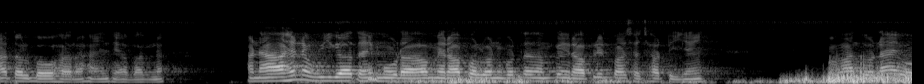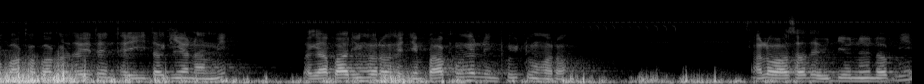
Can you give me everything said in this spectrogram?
આ તો બહુ સારા અહીંથી આ ભાગના અને આ છે ને ઉજગા ત્યાં મોડા અમે રાપલવાનું કરતા અમે કંઈ રાપલીને પાછા છાટી જાય વાંધો ના આવ્યો પાખા પાખા થઈ થઈને થઈ તા ગયા નામી બાકી આ પારી હરો છે જેમ પાખું છે ને એમ ફૂટું હરો હાલો આ સાથે વિડીયો વિડીયોને આપીએ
